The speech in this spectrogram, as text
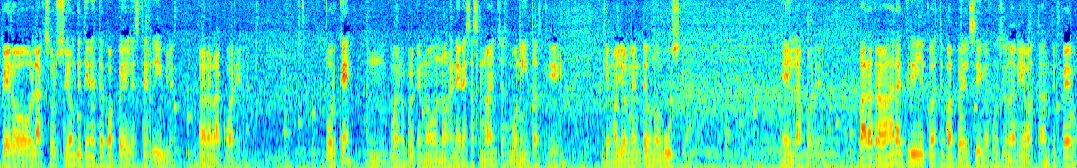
pero la absorción que tiene este papel es terrible para la acuarela. ¿Por qué? Mm, bueno, porque no, no genera esas manchas bonitas que, que mayormente uno busca en la acuarela. Para trabajar acrílico este papel sí me funcionaría bastante, pero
